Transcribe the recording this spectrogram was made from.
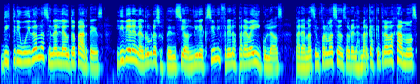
distribuidor nacional de autopartes, líder en el rubro suspensión, dirección y frenos para vehículos. Para más información sobre las marcas que trabajamos,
